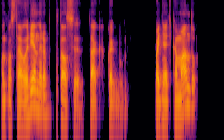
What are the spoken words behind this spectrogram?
Он поставил Реннера, попытался так, как бы, поднять команду.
